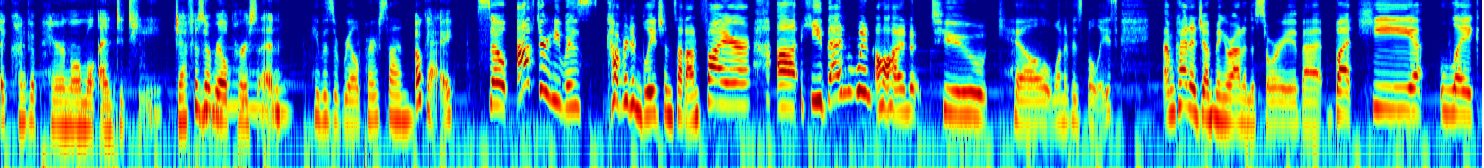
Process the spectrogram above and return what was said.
a kind of a paranormal entity. Jeff is a real person. Mm. He was a real person. Okay. So after he was covered in bleach and set on fire, uh, he then went on to kill one of his bullies. I'm kind of jumping around in the story a bit, but he like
